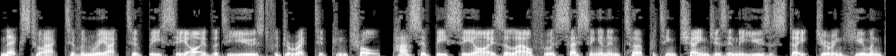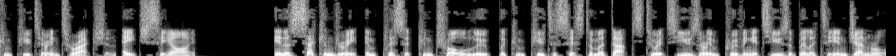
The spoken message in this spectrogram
Next to active and reactive BCI that are used for directed control, passive BCIs allow for assessing and interpreting changes in the user state during human-computer interaction. In a secondary, implicit control loop the computer system adapts to its user improving its usability in general.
